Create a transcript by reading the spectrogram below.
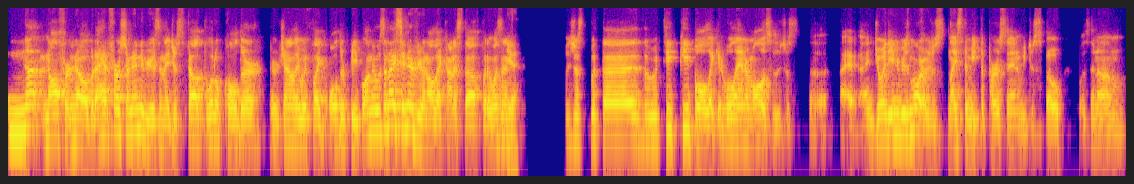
not an offer, no, but I had first round interviews and they just felt a little colder. They were generally with like older people, and it was a nice interview and all that kind of stuff. But it wasn't. Yeah. It was just with the the boutique people, like at Houlihan or Moelis. It was just uh, I, I enjoyed the interviews more. It was just nice to meet the person. We just spoke. It wasn't um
